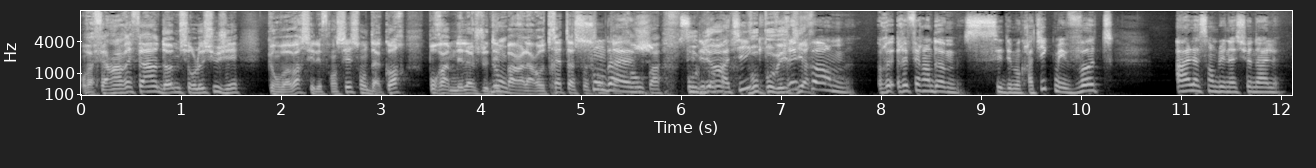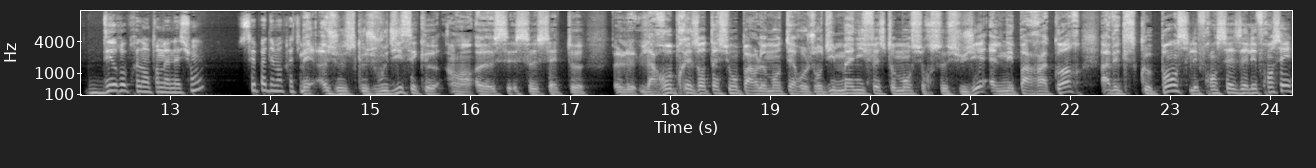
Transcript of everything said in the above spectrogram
On va faire un référendum sur le sujet. Puis on va voir si les Français sont d'accord pour ramener l'âge de Donc, départ à la retraite à 64 ans ou pas. Ou bien, vous pouvez dire Réforme, ré- référendum, c'est démocratique, mais vote à l'Assemblée nationale des représentants de la nation, c'est pas démocratique. Mais je, ce que je vous dis, c'est que en, euh, cette, euh, le- la représentation parlementaire aujourd'hui, manifestement sur ce sujet, elle n'est pas raccord avec ce que pensent les Françaises et les Français.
